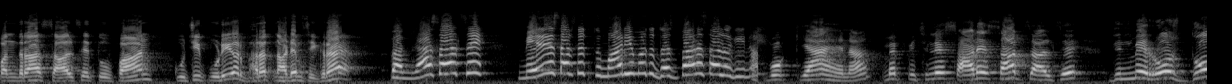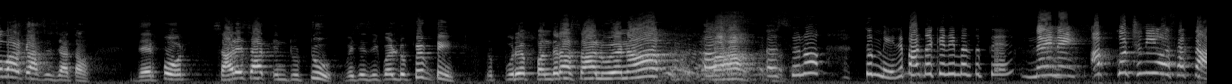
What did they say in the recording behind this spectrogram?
पंद्रह साल से तूफ़ान कुचिपुड़ी और भरतनाट्यम सीख रहा है। पंद्रह साल से मेरे हिसाब से तुम्हारी उम्र तो दस बारह साल होगी ना। वो क्या है ना मैं पिछले साढ़े सात साल से दिन में रोज दो बार क्लासेस जाता हूँ। देयरफॉर साढ़े सात into two which is equal to fifteen तो पूरे पंद्रह साल हुए ना। अ, सुनो तुम मेरे पास क्यों नहीं बन सकते? नहीं नहीं अब कुछ नहीं हो सकता।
